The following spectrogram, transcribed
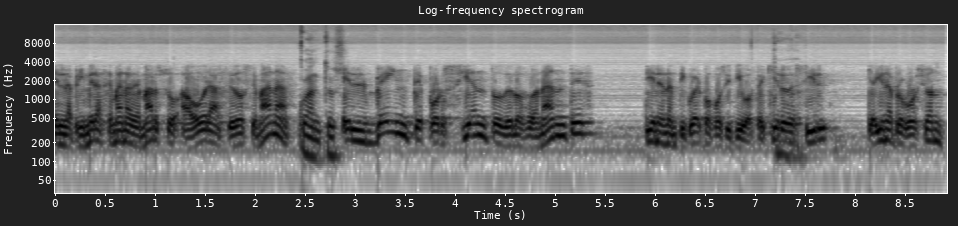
en la primera semana de marzo, ahora hace dos semanas? ¿Cuántos? El 20% de los donantes tienen anticuerpos positivos. Te quiero decir que hay una proporción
